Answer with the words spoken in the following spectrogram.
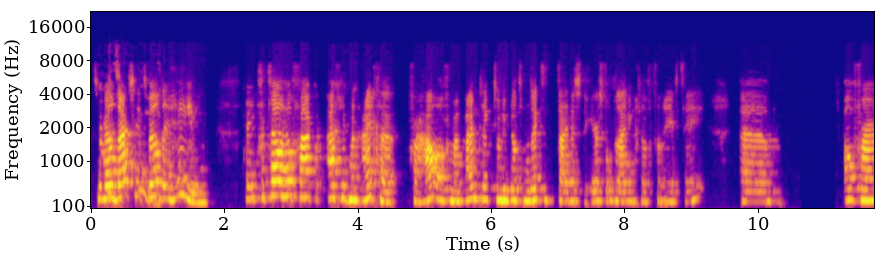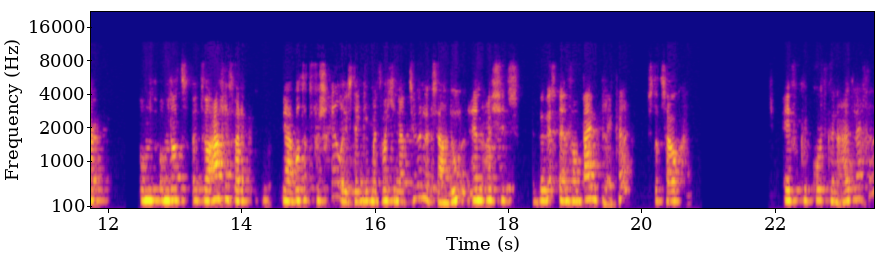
terwijl daar zit wel de heling. Ik vertel heel vaak eigenlijk mijn eigen verhaal over mijn pijnplek toen ik dat ontdekte tijdens de eerste opleiding geloof ik van EFT. Ehm, over, om, omdat het wel aangeeft waar de, ja, wat het verschil is, denk ik, met wat je natuurlijk zou doen. En als je dus bewust bent van pijnplekken, dus dat zou ik even kort kunnen uitleggen.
